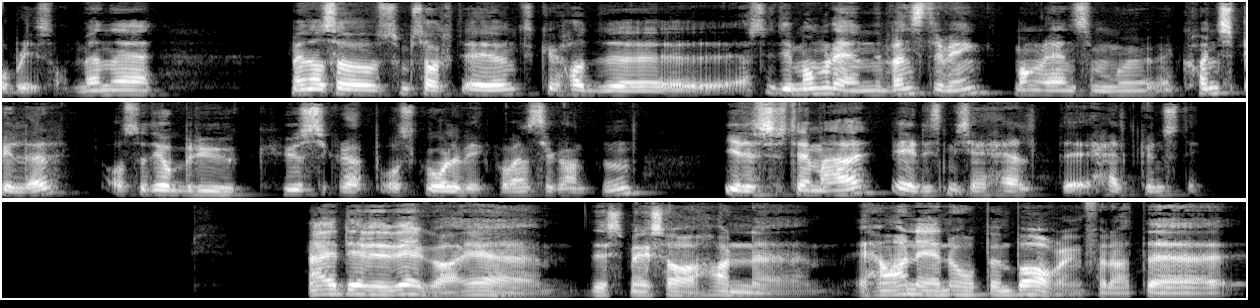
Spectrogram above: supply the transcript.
og bli sånn. Men, eh, men altså, som sagt, jeg jeg syns de mangler en venstreving. Mangler en som kan kantspiller. Altså det å bruke Huseklepp og Skålevik på venstrekanten i det systemet her, er liksom ikke helt, eh, helt gunstig. Nei, David Vega er, det som jeg sa, han, eh, han er en åpenbaring for dette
